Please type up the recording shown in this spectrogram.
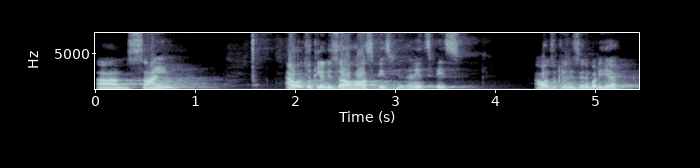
um, sine. I want to clean this out. How space, please? I need space. I want to clean this. Anybody here?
